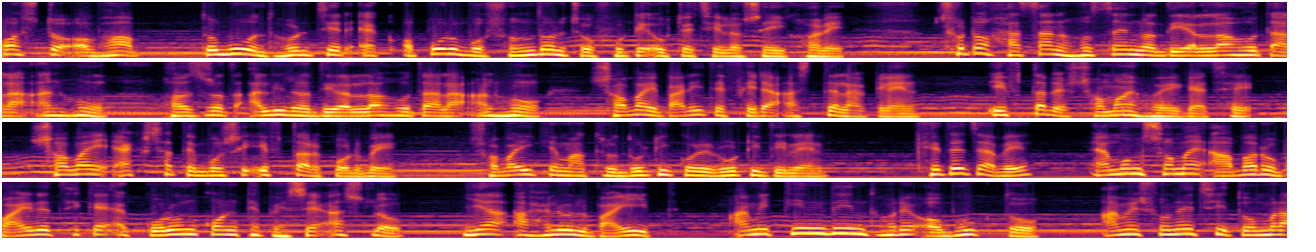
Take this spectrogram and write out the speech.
কষ্ট অভাব, তবুও ধৈর্যের এক অপূর্ব সৌন্দর্য ফুটে উঠেছিল সেই ঘরে। ছোট হাসান হোসেন রদি আল্লাহ তালা আনহু হজরত আলী রদি আল্লাহ তালা আনহু সবাই বাড়িতে ফিরে আসতে লাগলেন। ইফতারের সময় হয়ে গেছে। সবাই একসাথে বসে ইফতার করবে। সবাইকে মাত্র দুটি করে রুটি দিলেন। খেতে যাবে, এমন সময় আবারও বাইরে থেকে এক করুণ কণ্ঠে ভেসে আসলো, ইয়া আহলুল বাইত, আমি তিন দিন ধরে অভুক্ত। আমি শুনেছি তোমরা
